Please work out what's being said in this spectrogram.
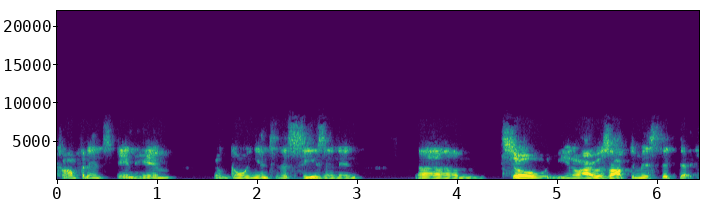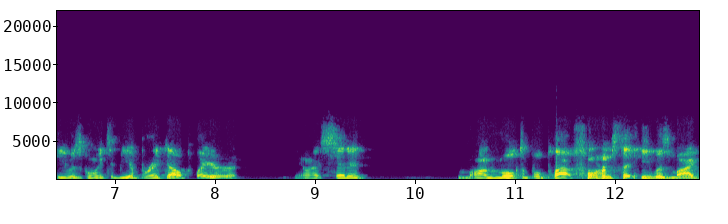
confidence in him you know, going into the season, and um, so you know I was optimistic that he was going to be a breakout player. And, You know, I said it on multiple platforms that he was my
